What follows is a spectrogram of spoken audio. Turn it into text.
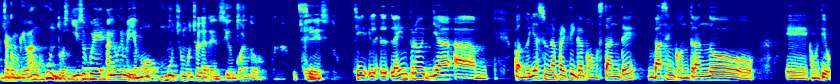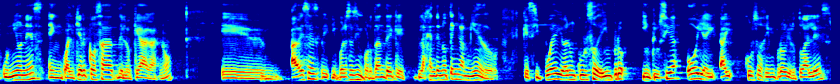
O sea, como que van juntos. Y eso fue algo que me llamó mucho, mucho la atención cuando, cuando escuché esto. Sí, la, impro ya, cuando ya es una práctica constante, vas encontrando, eh, como te digo, uniones en cualquier cosa de lo que hagas, ¿no? Eh, a veces, y por eso es importante que la gente no tenga miedo, que si puede llevar un curso de impro, inclusive hoy hay, cursos de impro virtuales,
